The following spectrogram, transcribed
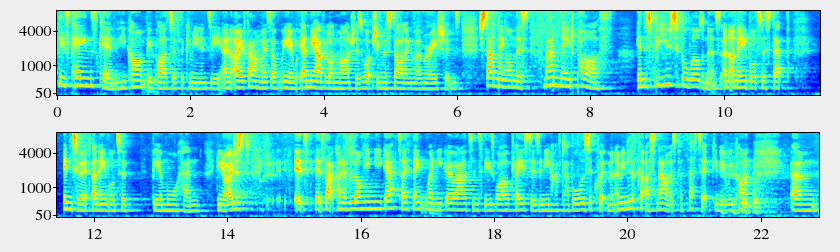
he's Cain's kin. He can't be part of the community. And I found myself, you know, in the Avalon marshes, watching the starling murmurations, standing on this man-made path in this beautiful wilderness, and unable to step into it, unable to be a moorhen. You know, I just. It's, it's that kind of longing you get, I think, when you go out into these wild places and you have to have all this equipment. I mean, look at us now, it's pathetic. You know, we can't. Um,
